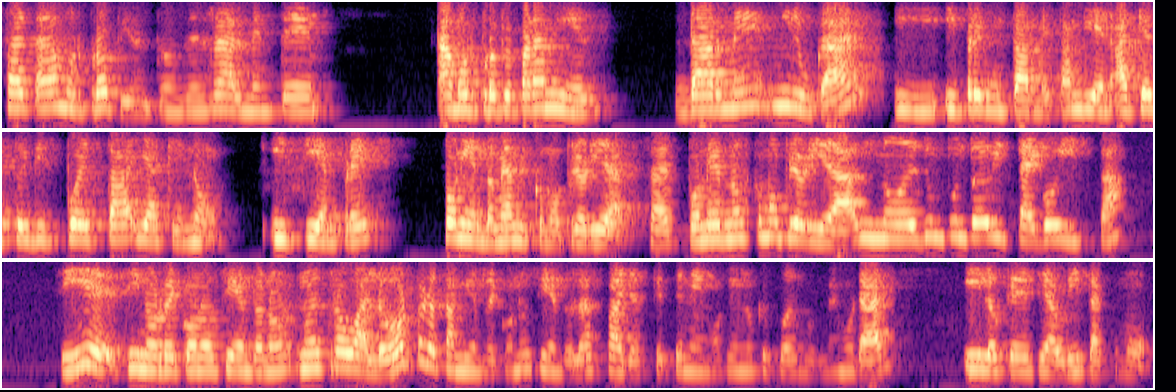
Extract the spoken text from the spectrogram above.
falta de amor propio. Entonces, realmente, amor propio para mí es darme mi lugar y, y, preguntarme también a qué estoy dispuesta y a qué no. Y siempre poniéndome a mí como prioridad, ¿sabes? Ponernos como prioridad no desde un punto de vista egoísta, ¿sí? Eh, sino reconociendo nuestro valor, pero también reconociendo las fallas que tenemos en lo que podemos mejorar. Y lo que decía ahorita, como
